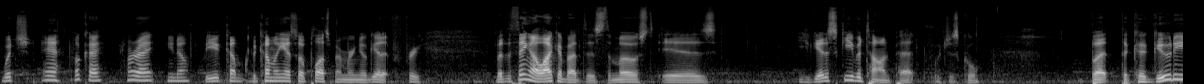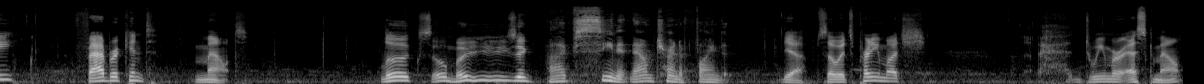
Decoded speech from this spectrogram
which, eh, okay, all right. You know, be a com- become an ESO Plus member and you'll get it for free. But the thing I like about this the most is you get a ski Skeevaton pet, which is cool. But the Kagouti Fabricant mount looks amazing. I've seen it. Now I'm trying to find it. Yeah, so it's pretty much Dwemer esque mount,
